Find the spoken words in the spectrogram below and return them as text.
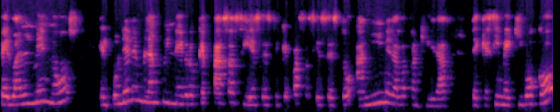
Pero al menos el poner en blanco y negro qué pasa si es esto y qué pasa si es esto, a mí me da la tranquilidad de que si me equivoco,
